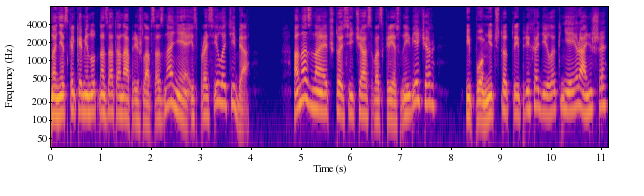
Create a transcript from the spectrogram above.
но несколько минут назад она пришла в сознание и спросила тебя. Она знает, что сейчас воскресный вечер, и помнит, что ты приходила к ней раньше.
